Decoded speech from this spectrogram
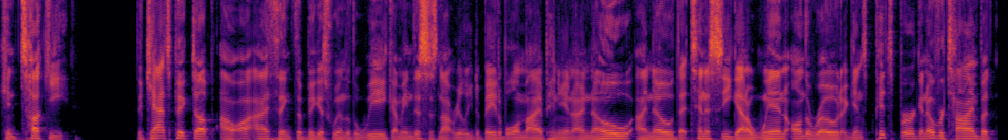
Kentucky. The Cats picked up, I think, the biggest win of the week. I mean, this is not really debatable in my opinion. I know, I know that Tennessee got a win on the road against Pittsburgh in overtime, but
